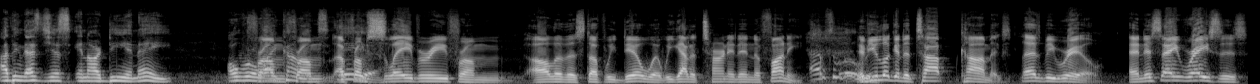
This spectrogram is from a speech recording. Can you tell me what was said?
I think that's just in our DNA over from from uh, from slavery, from all of the stuff we deal with, we got to turn it into funny. Absolutely. If you look at the top comics, let's be real, and this ain't racist.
